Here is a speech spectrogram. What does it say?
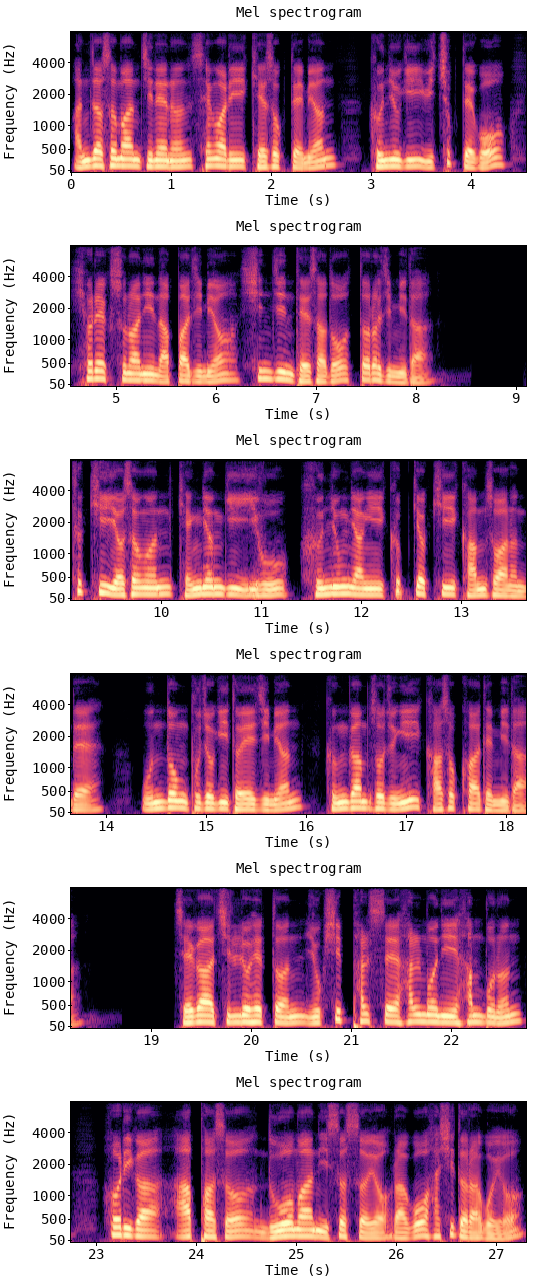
앉아서만 지내는 생활이 계속되면 근육이 위축되고 혈액순환이 나빠지며 신진대사도 떨어집니다. 특히 여성은 갱년기 이후 근육량이 급격히 감소하는데 운동 부족이 더해지면 근감소증이 가속화됩니다. 제가 진료했던 68세 할머니 한 분은 허리가 아파서 누워만 있었어요 라고 하시더라고요.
